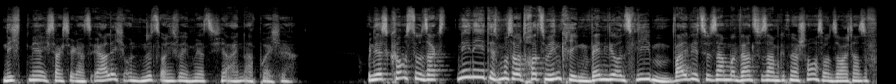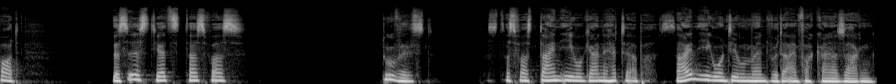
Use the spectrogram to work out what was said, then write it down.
nicht mehr, ich sag's dir ganz ehrlich, und nützt auch nicht, wenn ich mir jetzt hier einen abbreche. Und jetzt kommst du und sagst, nee, nee, das muss aber trotzdem hinkriegen, wenn wir uns lieben, weil wir zusammen, wir waren zusammen, gibt eine Chance und so weiter und so fort. Das ist jetzt das, was du willst. Das ist das, was dein Ego gerne hätte. Aber sein Ego in dem Moment würde einfach gerne sagen,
